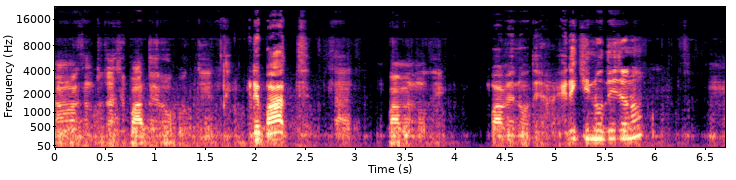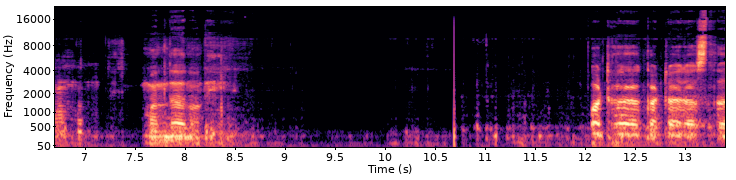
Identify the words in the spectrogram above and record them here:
আমরা কিন্তু যাচ্ছি বাঁধের উপর দিয়ে। এটা বাদ হ্যাঁ বামে নদী। বাবে নদী। এটা কি নদী জানো? মামলা নদী। নদী পাঠা কাটা রাস্তা।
